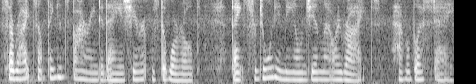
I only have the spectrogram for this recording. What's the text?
So write something inspiring today and share it with the world. Thanks for joining me on Jen Lowry Writes. Have a blessed day.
